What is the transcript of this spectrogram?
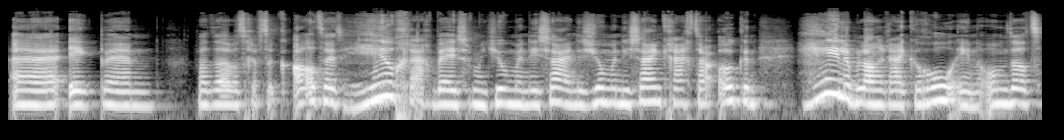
Uh, ik ben wat dat betreft ook altijd heel graag bezig met human design. Dus human design krijgt daar ook een hele belangrijke rol in. Omdat,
